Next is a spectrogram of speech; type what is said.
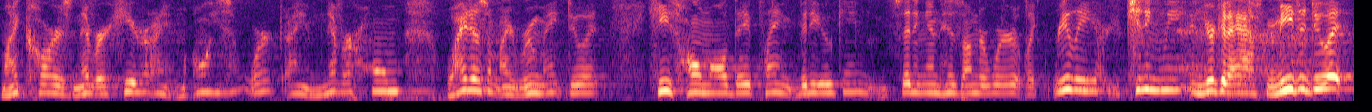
my car is never here? I am always at work. I am never home. Why doesn't my roommate do it? He's home all day playing video games and sitting in his underwear. Like, really? Are you kidding me? And you're going to ask me to do it?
